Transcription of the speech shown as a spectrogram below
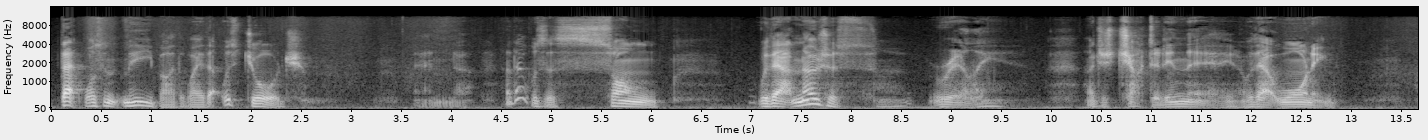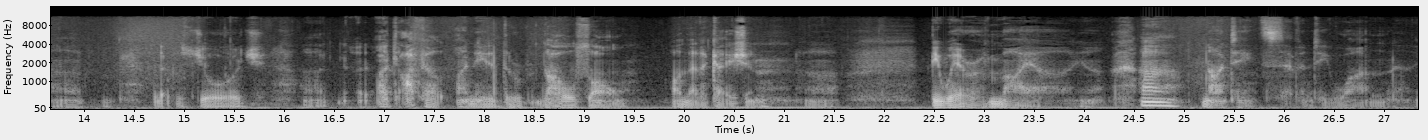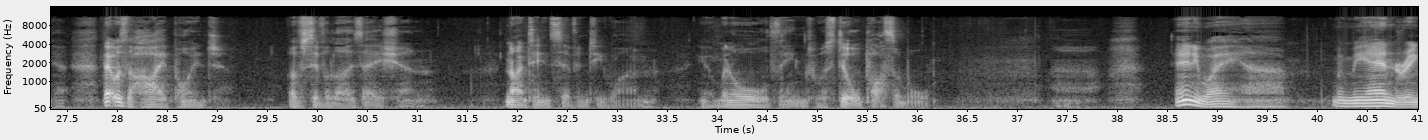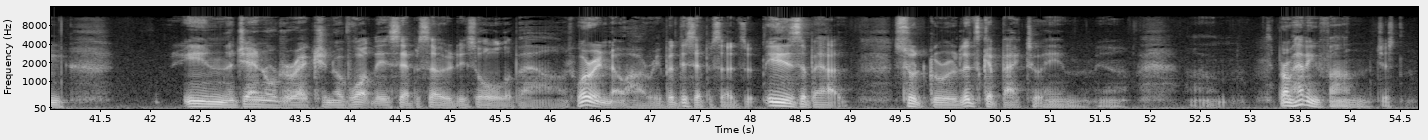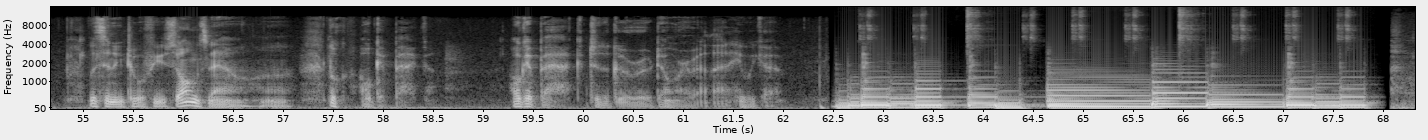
That wasn't me, by the way, that was George. And uh, that was a song without notice, really. I just chucked it in there, you know, without warning. Uh, that was George. Uh, I, I felt I needed the, the whole song on that occasion. Uh, Beware of Maya. You know. uh, 1971. Yeah. That was the high point of civilization. 1971, you know, when all things were still possible. Uh, anyway, uh, we're meandering in the general direction of what this episode is all about. We're in no hurry, but this episode is about Sudguru. Let's get back to him. Yeah. Um, but I'm having fun just listening to a few songs now. Uh, look, I'll get back. I'll get back to the guru. Don't worry about that. Here we go.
